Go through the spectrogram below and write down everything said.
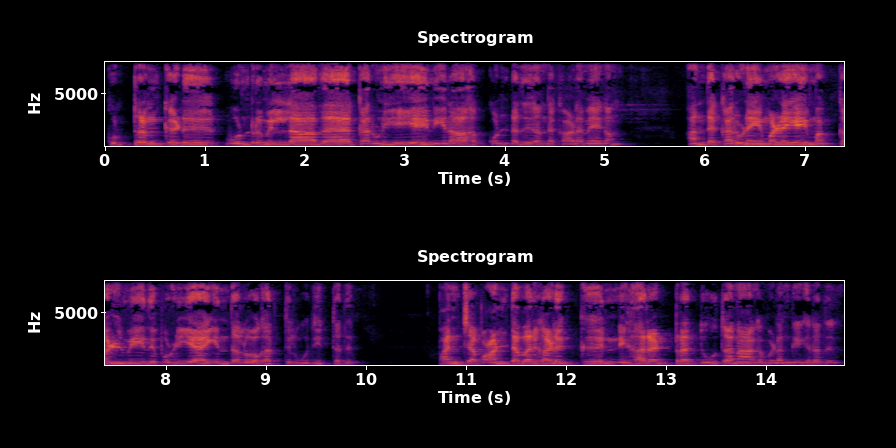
குற்றம் கெடு ஒன்றுமில்லாத கருணையையே நீராகக் கொண்டது அந்த காலமேகம். அந்த கருணை மழையை மக்கள் மீது பொழிய இந்த லோகத்தில் உதித்தது. பஞ்ச பாண்டவர்களுக்கு நிகரற்ற தூதனாக விளங்குகிறது.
